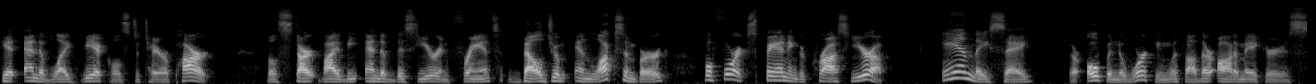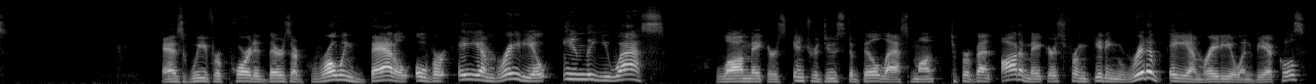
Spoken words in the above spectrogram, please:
get end of life vehicles to tear apart. They'll start by the end of this year in France, Belgium, and Luxembourg before expanding across Europe. And they say they're open to working with other automakers. As we've reported, there's a growing battle over AM radio in the US. Lawmakers introduced a bill last month to prevent automakers from getting rid of AM radio in vehicles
